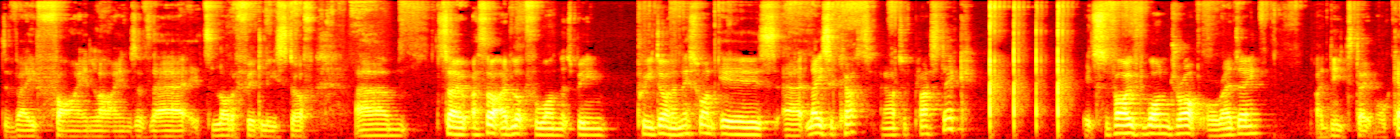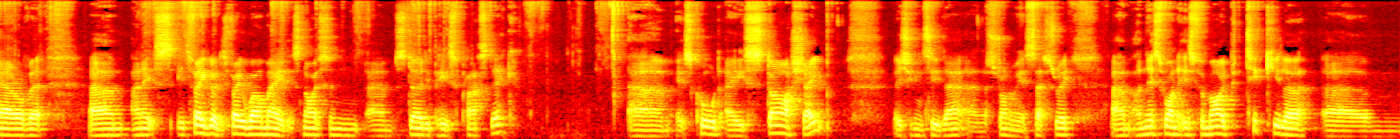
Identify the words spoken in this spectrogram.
the very fine lines of there. It's a lot of fiddly stuff. Um, so I thought I'd look for one that's been pre-done, and this one is uh, laser cut out of plastic. It's survived one drop already. I need to take more care of it, um, and it's it's very good. It's very well made. It's nice and um, sturdy piece of plastic. Um, it's called a StarSharp, as you can see there, an astronomy accessory. Um, and this one is for my particular um,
